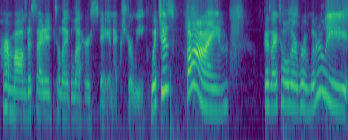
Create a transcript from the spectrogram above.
her mom decided to like let her stay an extra week, which is fine. Because I told her we're literally,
